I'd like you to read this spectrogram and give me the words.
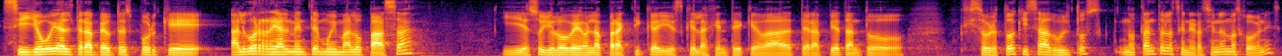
si yo voy al terapeuta es porque algo realmente muy malo pasa y eso yo lo veo en la práctica y es que la gente que va a terapia, tanto, sobre todo quizá adultos, no tanto en las generaciones más jóvenes,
